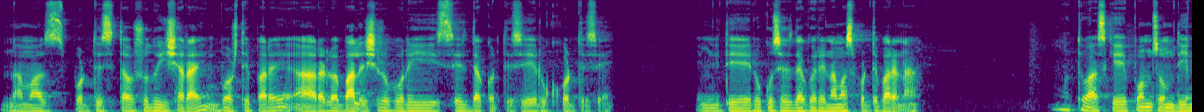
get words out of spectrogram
নামাজ পড়তেছে তাও শুধু ইশারায় বসতে পারে আর হলো বালিশের উপরেই সেজদা করতেছে, রুকু করতেছে। এমনিতে রুকু সেজদা করে নামাজ পড়তে পারে না। তো আজকে পঞ্চম দিন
